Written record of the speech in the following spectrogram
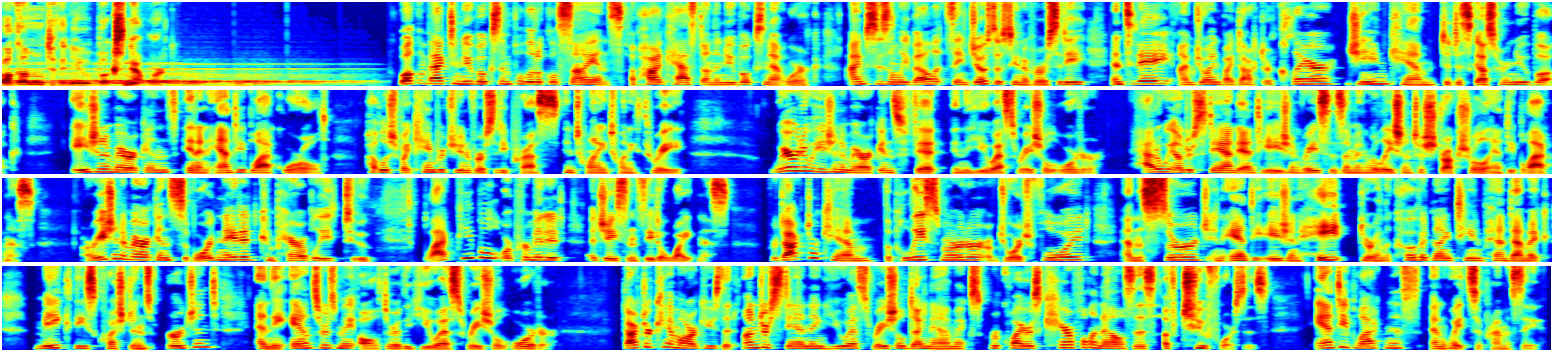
Welcome to the New Books Network. Welcome back to New Books in Political Science, a podcast on the New Books Network. I'm Susan Liebell at St. Joseph's University, and today I'm joined by Dr. Claire Jean Kim to discuss her new book, Asian Americans in an Anti Black World, published by Cambridge University Press in 2023. Where do Asian Americans fit in the U.S. racial order? How do we understand anti Asian racism in relation to structural anti Blackness? Are Asian Americans subordinated comparably to Black people or permitted adjacency to whiteness? For Dr. Kim, the police murder of George Floyd and the surge in anti Asian hate during the COVID 19 pandemic make these questions urgent, and the answers may alter the U.S. racial order. Dr. Kim argues that understanding U.S. racial dynamics requires careful analysis of two forces anti Blackness and white supremacy.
